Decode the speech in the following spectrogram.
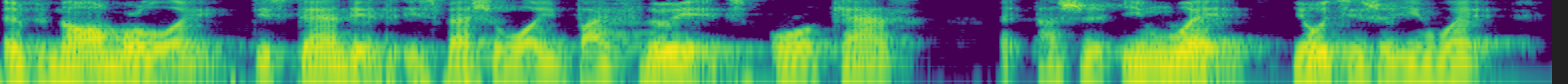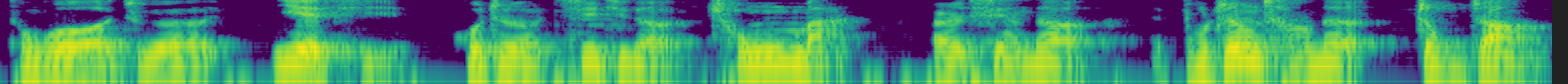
abnormally distended，especially by fluid or gas，哎，它是因为尤其是因为通过这个液体或者气体的充满而显得不正常的肿胀。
